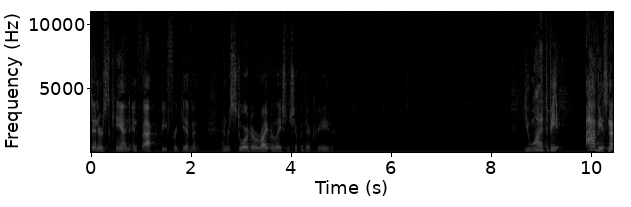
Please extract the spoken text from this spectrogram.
sinners can, in fact, be forgiven and restored to a right relationship with their Creator. You want it to be obvious. Now,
